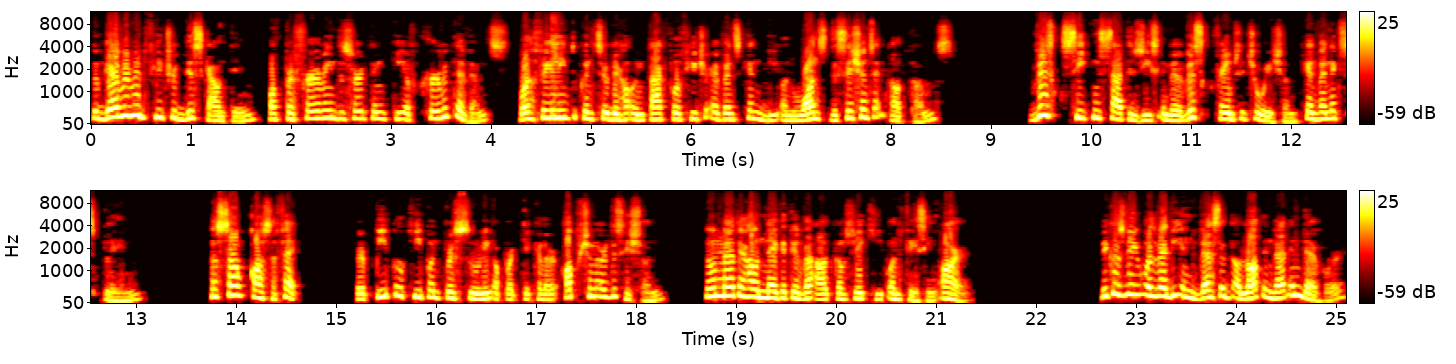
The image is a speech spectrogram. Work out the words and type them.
Together with future discounting of preferring the certainty of current events while failing to consider how impactful future events can be on one's decisions and outcomes, risk-seeking strategies in a risk-frame situation can then explain the sunk cost effect, where people keep on pursuing a particular option or decision no matter how negative the outcomes they keep on facing are. Because they've already invested a lot in that endeavor,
